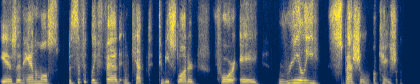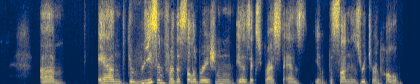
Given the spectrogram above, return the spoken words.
is an animal specifically fed and kept to be slaughtered for a really special occasion. Um, and the reason for the celebration is expressed as you know the son has returned home.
